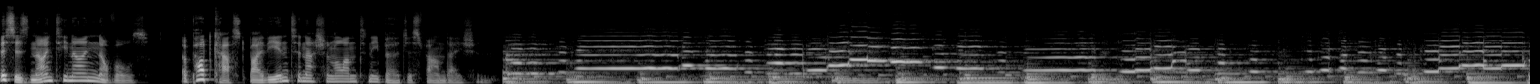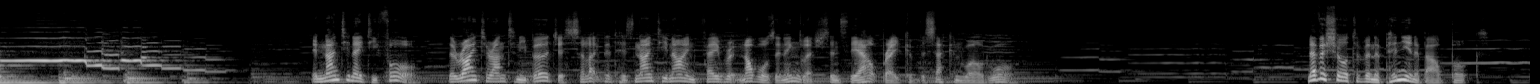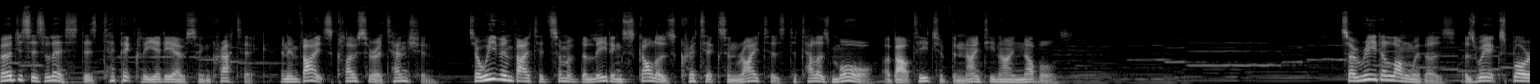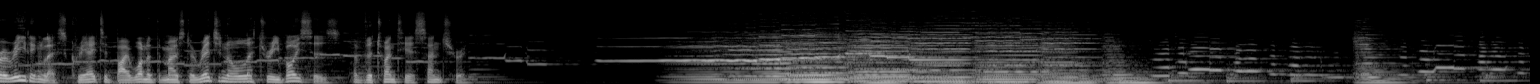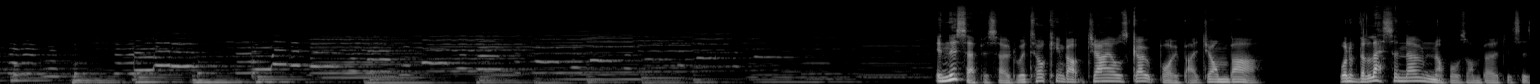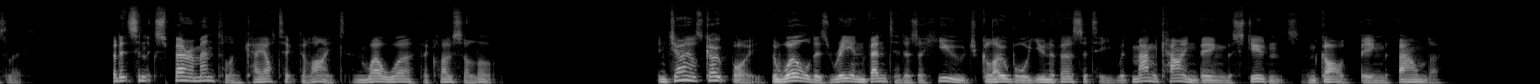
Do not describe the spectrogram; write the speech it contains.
This is 99 Novels, a podcast by the International Anthony Burgess Foundation. In 1984, the writer Anthony Burgess selected his 99 favourite novels in English since the outbreak of the Second World War. Never short of an opinion about books, Burgess's list is typically idiosyncratic and invites closer attention, so we've invited some of the leading scholars, critics, and writers to tell us more about each of the 99 novels. So read along with us as we explore a reading list created by one of the most original literary voices of the 20th century. In this episode, we're talking about Giles Goat Boy by John Barth, one of the lesser known novels on Burgess's list. But it's an experimental and chaotic delight and well worth a closer look. In Giles Goat Boy, the world is reinvented as a huge global university with mankind being the students and God being the founder.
